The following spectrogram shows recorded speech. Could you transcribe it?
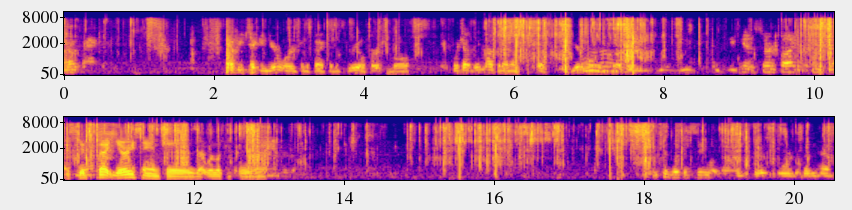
I, I'd be taking your word for the fact that it's real, first of all. Which I, not that I don't trust your word, but You, you, you get it certified. it's gonna Let's get that Gary Sanchez that we're looking for. standard. you should look and see what one goes for that doesn't have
